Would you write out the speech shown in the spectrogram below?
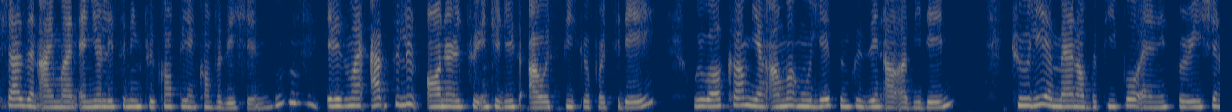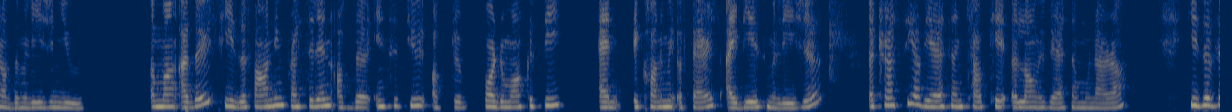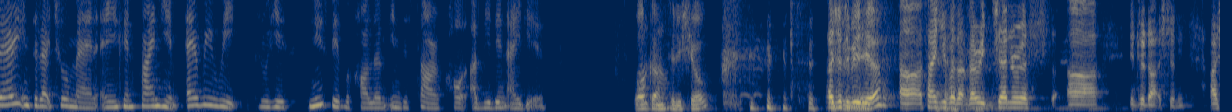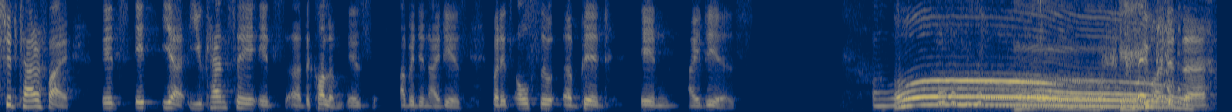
Shaz and Aiman, and you're listening to Copy and Conversations. It is my absolute honor to introduce our speaker for today. We welcome Yang Amat Mulia Tunku Zain Al Abidin, truly a man of the people and an inspiration of the Malaysian youth. Among others, he is the founding president of the Institute of De- for Democracy and Economic Affairs, Ideas Malaysia, a trustee of Yayasan Chowkit along with Yayasan Munara. He's a very intellectual man, and you can find him every week through his newspaper column in The Star called Abidin Ideas. Welcome, to the show. Pleasure to be here. Uh, thank you for that very generous uh, introduction. I should clarify. It's it. Yeah, you can say it's uh, the column is Abidin Ideas, but it's also a bid in ideas. Oh, okay. Divided there.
